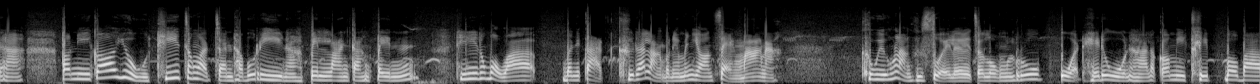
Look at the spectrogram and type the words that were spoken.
นะคะ ตอนนี้ก็อยู่ที่จังหวัดจันทบุรีนะ เป็นลานกลางเต็นท์ที่นี่ต้องบอกว่าบรรยากาศคือด้านหลังตรงนี้มันย้อนแสงมากนะ คือวิวข้างหลังคือสวยเลย จะลงรูปอวดให้ดูนะคะ แล้วก็มีคลิปเบา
